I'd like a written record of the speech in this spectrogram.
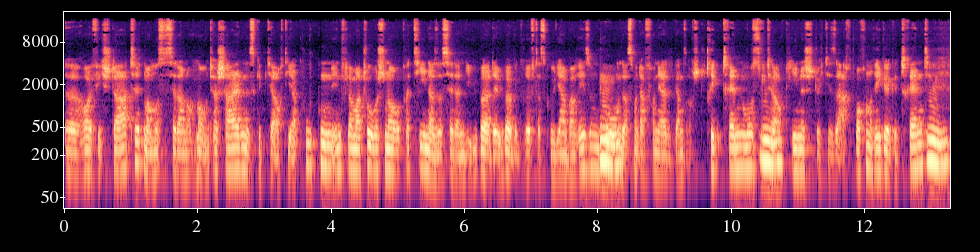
äh, häufig startet, man muss es ja dann nochmal unterscheiden. Es gibt ja auch die akuten inflammatorischen Neuropathien, also das ist ja dann Über, der Überbegriff das Guillain-Barré-Syndrom, mhm. dass man davon ja ganz auch strikt trennen muss, wird mhm. ja auch klinisch durch diese Acht-Wochen-Regel getrennt. Mhm.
